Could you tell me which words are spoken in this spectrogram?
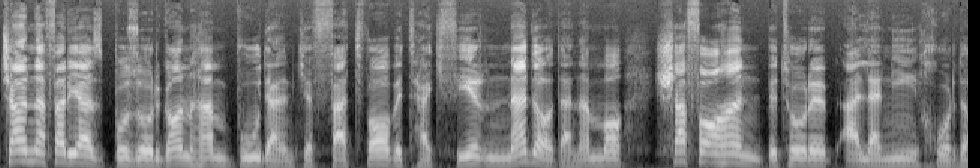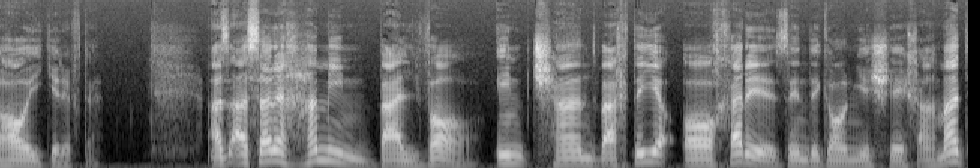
چند نفری از بزرگان هم بودند که فتوا به تکفیر ندادند اما شفاهن به طور علنی خورده هایی گرفتند. از اثر همین بلوا این چند وقته آخر زندگانی شیخ احمد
